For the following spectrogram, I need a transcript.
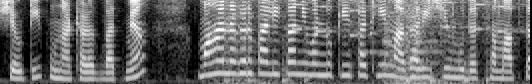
शेवटी पुन्हा ठळक बातम्या. महानगरपालिका निवडणुकीसाठी माघारीची मुदत समाप्त.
